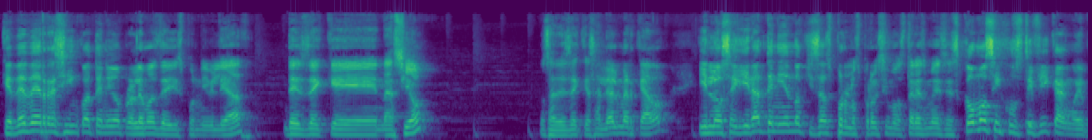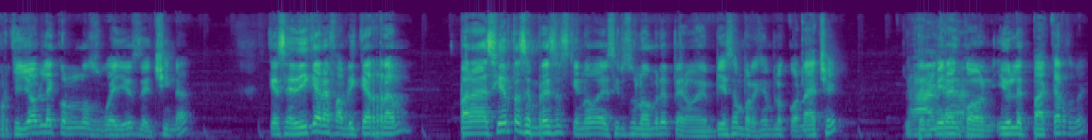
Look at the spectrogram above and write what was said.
que DDR5 ha tenido problemas de disponibilidad desde que nació, o sea, desde que salió al mercado, y lo seguirá teniendo quizás por los próximos tres meses. ¿Cómo se justifican, güey? Porque yo hablé con unos güeyes de China que se dedican a fabricar RAM para ciertas empresas que no voy a decir su nombre, pero empiezan, por ejemplo, con H y Ah, terminan ya. con Hewlett Packard, güey.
